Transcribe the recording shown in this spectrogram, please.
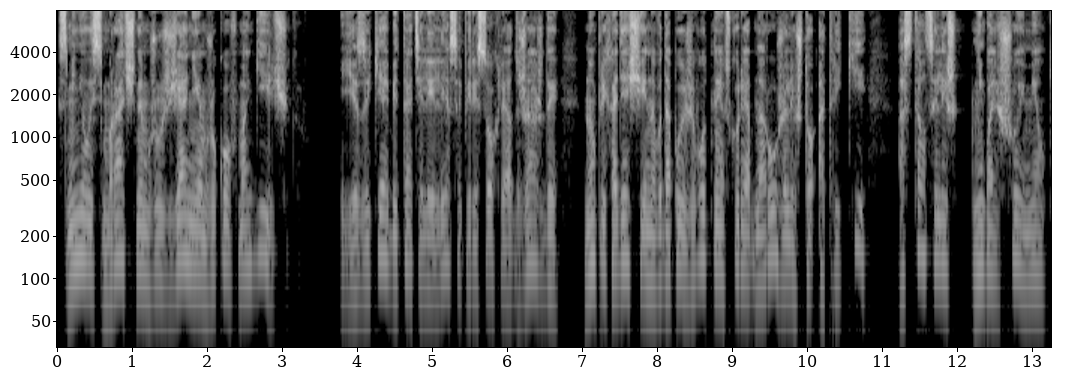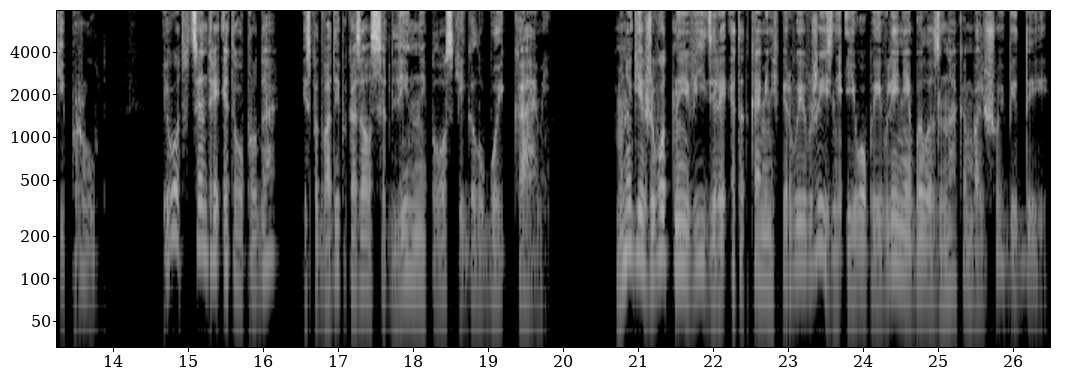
сменилось мрачным жужжанием жуков-могильщиков. Языки обитателей леса пересохли от жажды, но приходящие на водопой животные вскоре обнаружили, что от реки остался лишь небольшой мелкий пруд. И вот в центре этого пруда из-под воды показался длинный плоский голубой камень. Многие животные видели этот камень впервые в жизни, и его появление было знаком большой беды.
